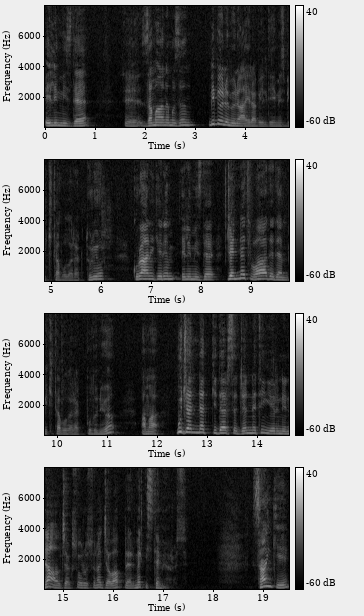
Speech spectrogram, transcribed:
elimizde e, zamanımızın bir bölümünü ayırabildiğimiz bir kitap olarak duruyor. Kur'an-ı Kerim elimizde cennet vaat eden bir kitap olarak bulunuyor. Ama bu cennet giderse cennetin yerini ne alacak sorusuna cevap vermek istemiyoruz. Sanki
